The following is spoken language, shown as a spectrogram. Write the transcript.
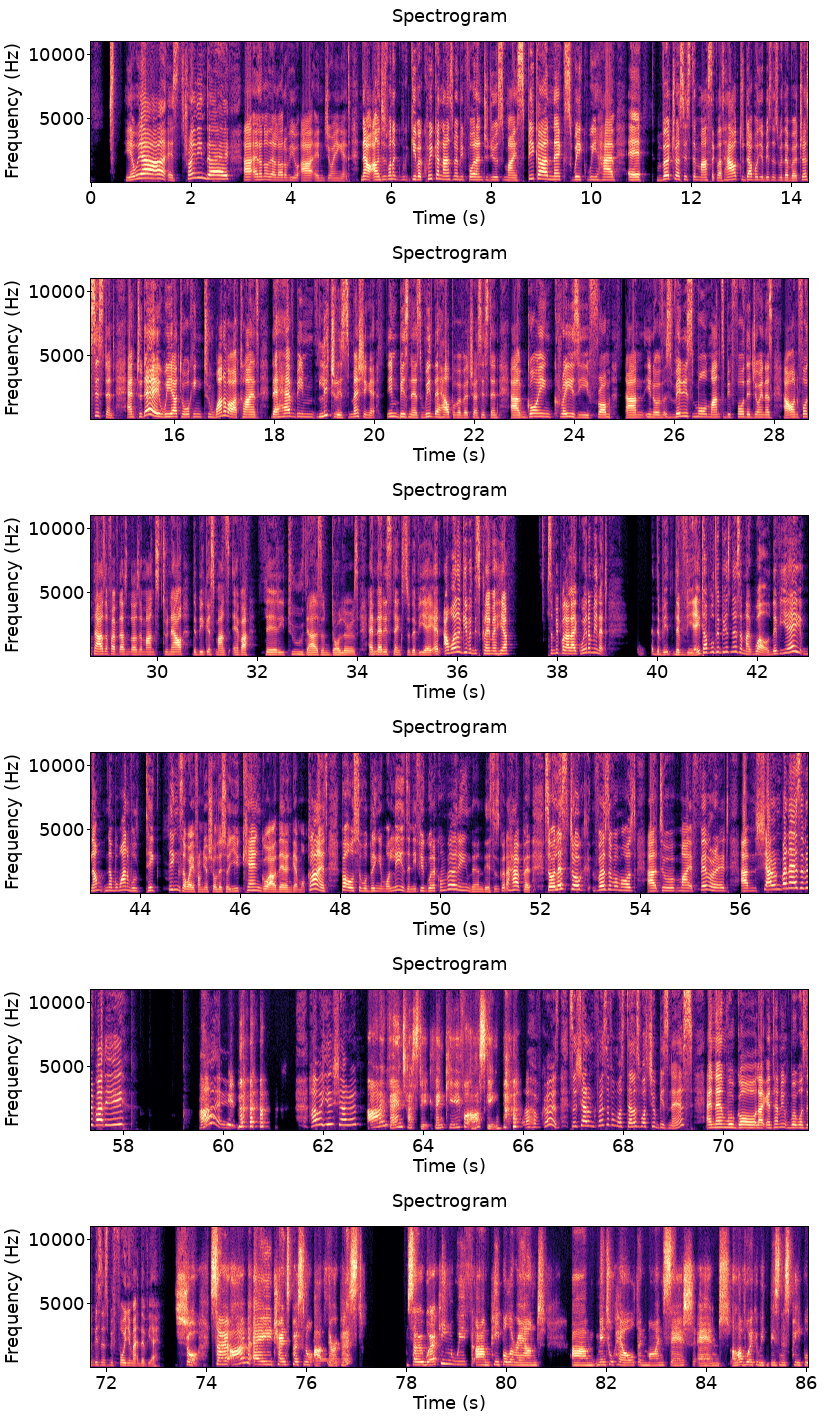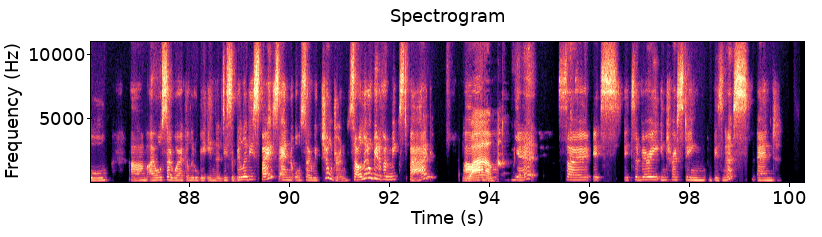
here we are. It's training day. Uh, and I know that a lot of you are enjoying it. Now, I just want to give a quick announcement before I introduce my speaker. Next week, we have a virtual assistant masterclass how to double your business with a virtual assistant and today we are talking to one of our clients that have been literally smashing it in business with the help of a virtual assistant uh, going crazy from um, you know very small months before they join us uh, on $4000 $5000 a month to now the biggest months ever $32,000. And that is thanks to the VA. And I want to give a disclaimer here. Some people are like, wait a minute, the the VA double the business. I'm like, well, the VA num- number one will take things away from your shoulders so you can go out there and get more clients, but also will bring you more leads. And if you're good at converting, then this is going to happen. So let's talk first and foremost uh, to my favorite, um, Sharon Veness, everybody. Hi. How are you, Sharon? I'm fantastic. Thank you for asking. of course. So, Sharon, first and foremost, tell us what's your business, and then we'll go like and tell me where was the business before you met the VA. Sure. So, I'm a transpersonal art therapist. So, working with um, people around um, mental health and mindset, and I love working with business people um, I also work a little bit in the disability space and also with children. So a little bit of a mixed bag. Wow. Um, yeah. So it's it's a very interesting business and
